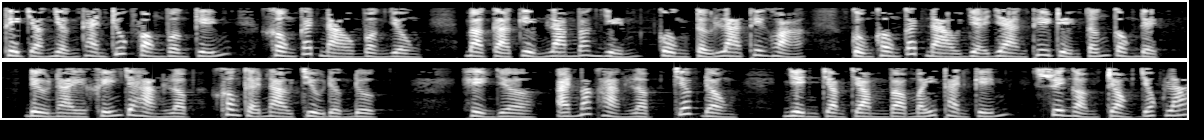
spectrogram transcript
thì chẳng những thành trúc phong vân kiếm không cách nào vận dụng, mà cả kiềm lam băng diễm cùng tự la thiên hỏa cũng không cách nào dễ dàng thi triển tấn công địch. Điều này khiến cho Hàng Lập không thể nào chịu đựng được. Hiện giờ, ánh mắt Hàng Lập chớp động, nhìn chầm chầm vào mấy thanh kiếm, suy ngẫm trong chốc lát.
